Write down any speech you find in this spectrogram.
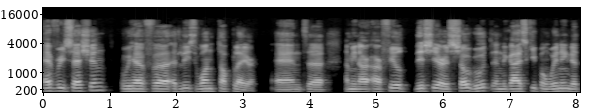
every session we have uh, at least one top player. And uh, I mean our, our field this year is so good and the guys keep on winning that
